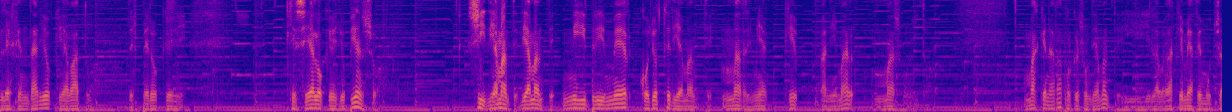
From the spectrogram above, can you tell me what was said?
legendario que abato. Espero que, que sea lo que yo pienso. Sí, diamante, diamante. Mi primer coyote diamante. Madre mía, qué animal más bonito. Más que nada porque es un diamante y la verdad que me hace mucha,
